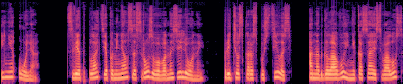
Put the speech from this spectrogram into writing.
и не Оля. Цвет платья поменялся с розового на зеленый. Прическа распустилась, а над головой, не касаясь волос,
